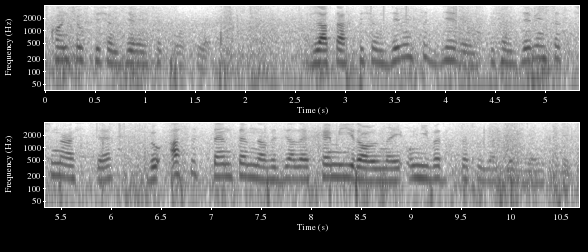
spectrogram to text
ukończył w 1908. W latach 1909-1913 był asystentem na Wydziale Chemii Rolnej Uniwersytetu Jagiellońskiego.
